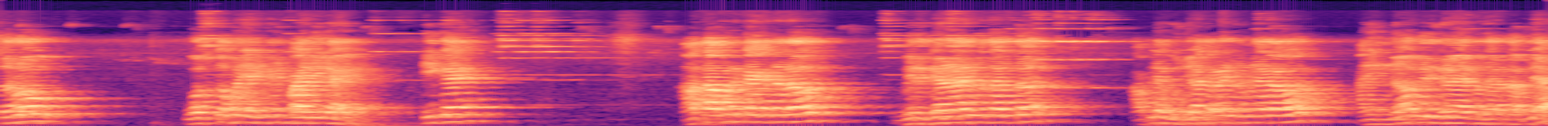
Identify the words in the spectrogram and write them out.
सर्व वस्तू आपण या ठिकाणी पाहिलेल्या आहेत. ठीक आहे? आता आपण काय करणार आहोत? विरघळणारे पदार्थ आपल्या उजव्या हाताकडे ठेवणार आहोत आणि न विरघळणारे पदार्थ आपल्या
